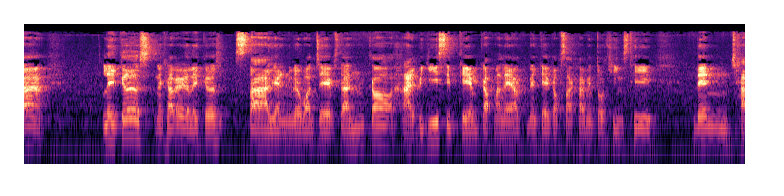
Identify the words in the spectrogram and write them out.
บ้างเลเกอร์สนะครับเออเลเกอร์สตาร์อย่างเลบรอนเจมส์นั้นก็หายไป 20 เกมกลับมาแล้วในเกมกับซาคราเมนโต้คิงส์ที่ เล่นเช้า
